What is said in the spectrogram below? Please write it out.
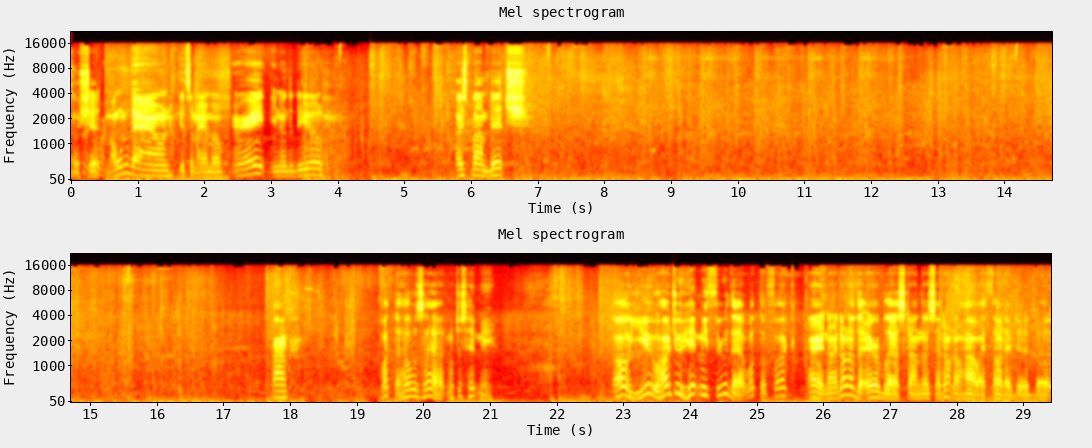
Oh shit, mow him down. Get some ammo. Alright, you know the deal. Ice bomb, bitch. Bonk. What the hell was that? What just hit me? Oh, you! How'd you hit me through that? What the fuck? Alright, now I don't have the air blast on this. I don't know how. I thought I did, but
